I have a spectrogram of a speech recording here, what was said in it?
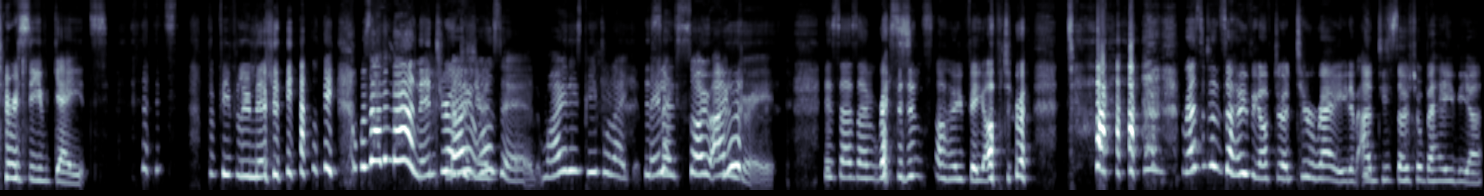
to receive gates. The people who live in the alley. Was that the man that interrupted No, it you? wasn't. Why are these people like? It They look so angry. It says um, residents are hoping after a residents are hoping after a tirade of antisocial behaviour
